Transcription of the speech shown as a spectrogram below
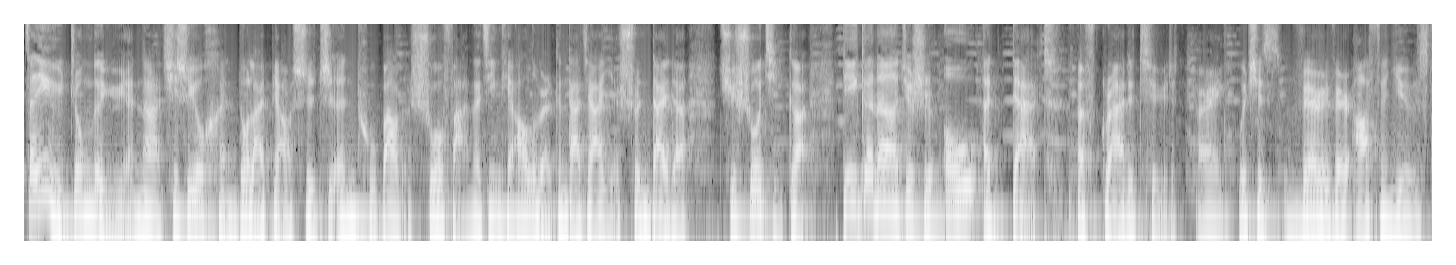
在英语中的语言呢，其实有很多来表示知恩图报的说法。那今天 Oliver 跟大家也顺带的去说几个。第一个呢，就是 owe a debt of gratitude，alright，which is very very often used。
